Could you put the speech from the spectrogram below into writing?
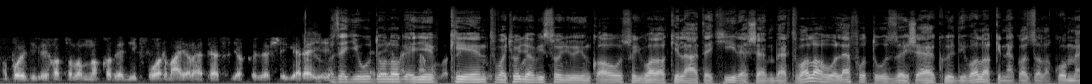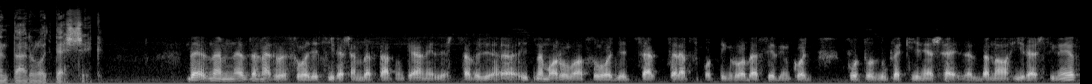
a politikai hatalomnak az egyik formája lehet ez, hogy a közösség erejét. Az egy jó dolog egyébként, vagy hogyan viszonyuljunk ahhoz, hogy valaki lát egy híres embert valahol, lefotózza és elküldi valakinek azzal a kommentárral, hogy tessék. De ez nem, ez nem erről szól, hogy egy híres embert látunk elnézést. Tehát, hogy uh, itt nem arról van szó, hogy egy szerepspottingról beszélünk, hogy fotózzuk le kényes helyzetben a híres színészt,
